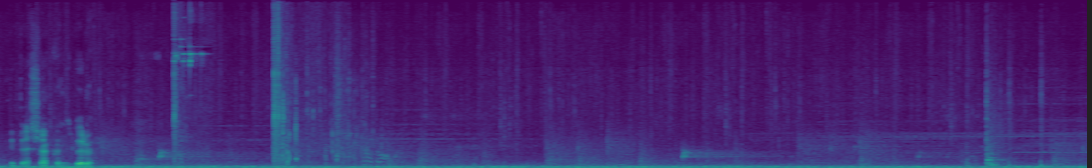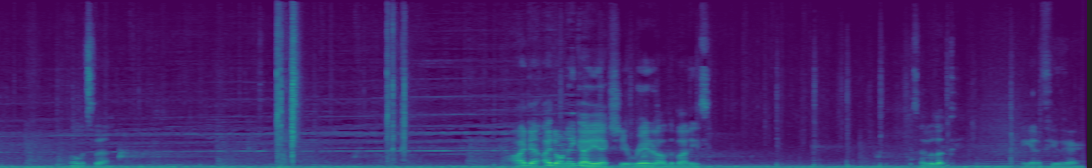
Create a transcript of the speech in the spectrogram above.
I think that shotgun's better. Oh, what's that? I don't, I don't think I actually rated all the bodies. Let's have a look. I got a few here.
